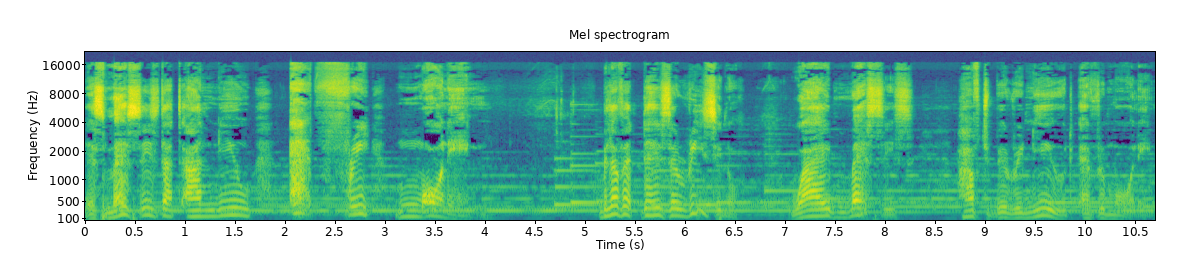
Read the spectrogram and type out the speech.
His mercies that are new every morning. Beloved, there is a reason why mercies have to be renewed every morning.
